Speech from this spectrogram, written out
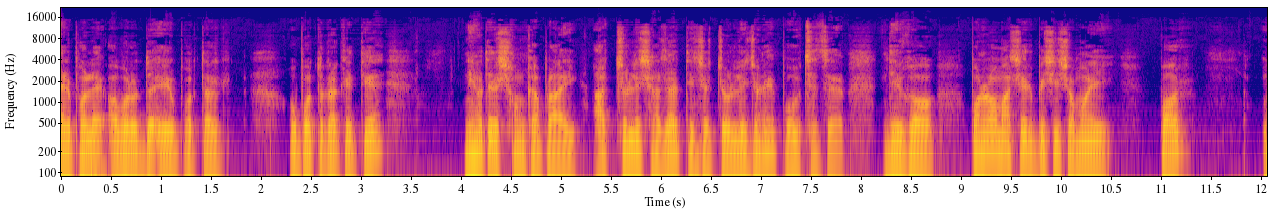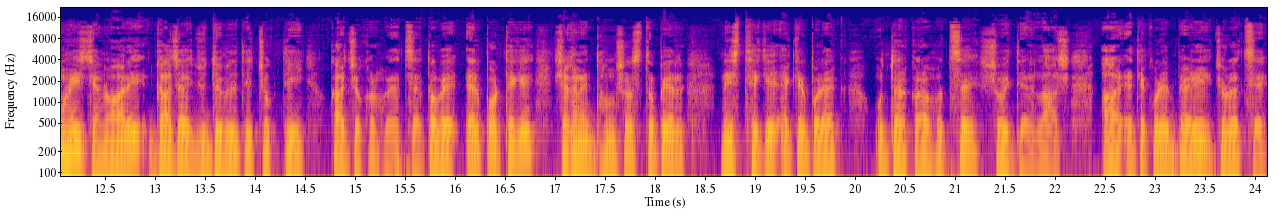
এর ফলে অবরুদ্ধ এই উপত্যকাটিতে নিহতের সংখ্যা প্রায় আটচল্লিশ হাজার তিনশো চল্লিশ জনে পৌঁছেছে। দীর্ঘ পনেরো মাসের বেশি সময় পর উনিশ জানুয়ারি গাজায় যুদ্ধবিরতি চুক্তি কার্যকর হয়েছে। তবে এরপর থেকে সেখানে ধ্বংসস্তূপের নিচ থেকে একের পর এক উদ্ধার করা হচ্ছে শহীদদের লাশ। আর এতে করে বেড়েই চলেছে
